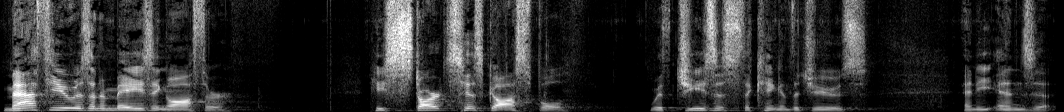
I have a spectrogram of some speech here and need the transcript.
Matthew is an amazing author. He starts his gospel with Jesus, the king of the Jews, and he ends it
